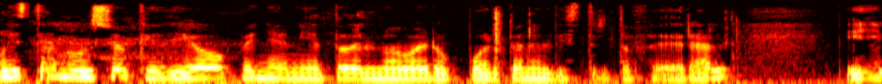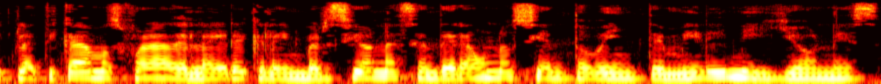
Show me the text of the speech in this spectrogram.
este anuncio que dio Peña Nieto del nuevo aeropuerto en el Distrito Federal y platicábamos fuera del aire que la inversión ascenderá a unos 120 mil millones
